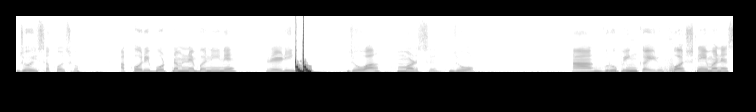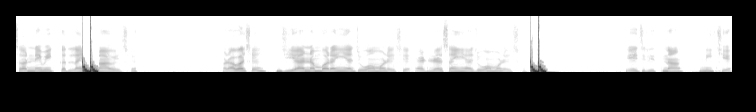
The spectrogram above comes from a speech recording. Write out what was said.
જોઈ શકો છો. આખો રિપોર્ટ તમને બનીને રેડી જોવા મળશે. જુઓ. આ ગ્રુપિંગ કર્યું. ફર્સ્ટ નેમ અને સરનેમ એક જ લાઈનમાં આવે છે. બરાબર છે? જીઆર નંબર અહીંયા જોવા મળે છે. એડ્રેસ અહીંયા જોવા મળે છે. એ જ રીતના નીચે.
